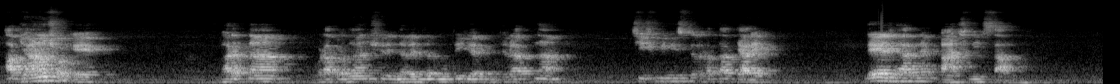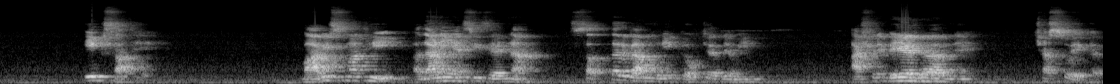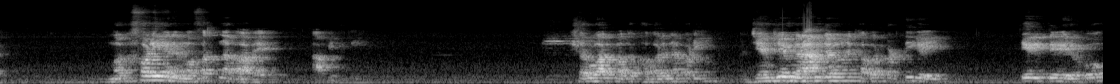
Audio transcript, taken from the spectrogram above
આપ જાણો છો કે ભારતના વડાપ્રધાન શ્રી નરેન્દ્ર મોદી જ્યારે ગુજરાતના ચીફ મિનિસ્ટર હતા ત્યારે બે હજાર ને પાંચની સાલમાં એક સાથે બાવીસમાંથી અદાણી એસીઝેડના સત્તર ગામોની ગૌચર જમીન આશરે બે હજાર ને છસો એકર મગફળી અને મફતના ભાવે આપી દીધી. શરૂઆતમાં તો ખબર ન પડી. જેમ જેમ ગ્રામજનોને ખબર પડતી ગઈ, તે રીતે એ લોકો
